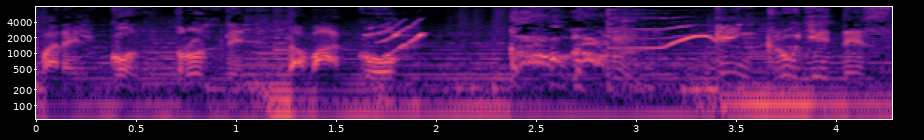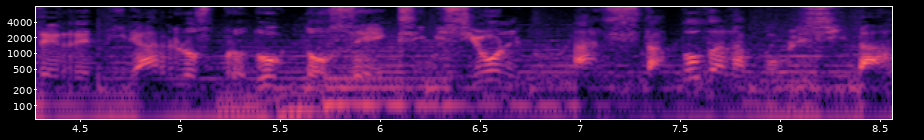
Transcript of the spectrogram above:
para el Control del Tabaco que incluye desde retirar los productos de exhibición hasta toda la publicidad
